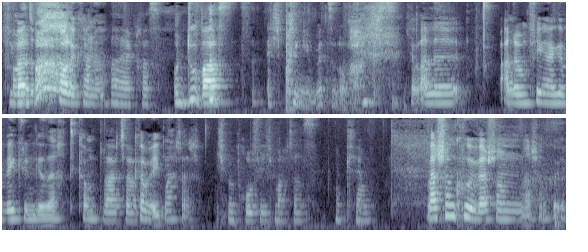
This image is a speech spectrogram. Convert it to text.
die Volle, waren so, volle Kanne. ah ja, krass. Und du warst, ich bringe ihn mit in Orange. Ich habe alle, alle um Finger gewickelt und gesagt, komm, Leute, komm, ich mach das. ich bin Profi, ich mach das. Okay. War schon cool, war schon, war schon cool.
